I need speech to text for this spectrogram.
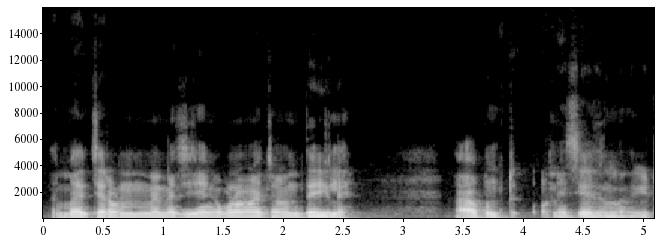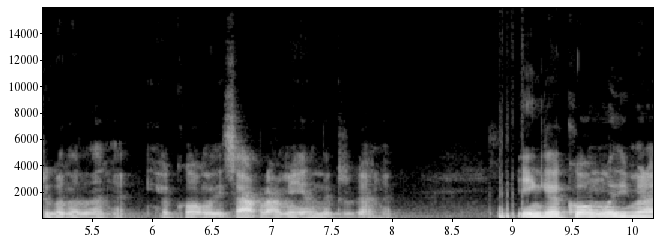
இந்த மாதிரி சரவணன் நினச்சி எங்கே போனாங்க வச்சான்னு தெரியல. அப்படின்ட்டு உடனே ஸ்டேஷன்லேருந்து வீட்டுக்கு வந்துடுறாங்க. இங்கே கோமதி சாப்பிடாமே இருந்துகிட்ருக்காங்க இங்கே கோமதி மேலே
